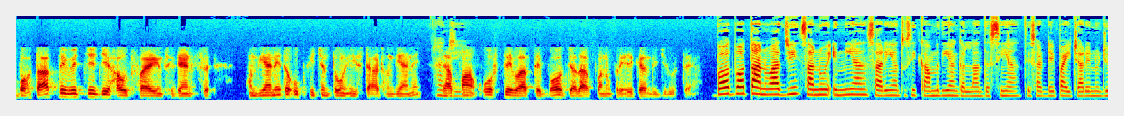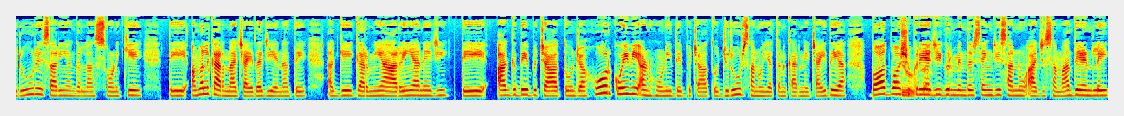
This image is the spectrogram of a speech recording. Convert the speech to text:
ਬਹੁਤਾਤ ਦੇ ਵਿੱਚ ਜੇ ਹਾਊਸ ਫਾਇਰ ਇਨਸੀਡੈਂਟਸ ਹੁੰਦੀਆਂ ਨੇ ਤਾਂ ਉਪ ਕਿਚਨ ਤੋਂ ਹੀ ਸਟਾਰਟ ਹੁੰਦੀਆਂ ਨੇ। ਤੇ। ਆਪਾਂ ਉਸ ਦੇ ਵਾਸਤੇ ਬਹੁਤ ਜ਼ਿਆਦਾ ਆਪਾਂ ਨੂੰ ਪਰਹੇਜ਼ ਕਰਨ ਦੀ ਜ਼ਰੂਰਤ ਹੈ। ਬਹੁਤ ਬਹੁਤ ਧੰਨਵਾਦ ਜੀ। ਸਾਨੂੰ ਇੰਨੀਆਂ ਸਾਰੀਆਂ ਤੁਸੀਂ ਕੰਮ ਦੀਆਂ ਗੱਲਾਂ ਦੱਸੀਆਂ ਤੇ ਸਾਡੇ ਭਾਈਚਾਰੇ ਨੂੰ ਜਰੂਰ ਇਹ ਸਾਰੀਆਂ ਗੱਲਾਂ ਸੁਣ ਕੇ ਤੇ ਅਮਲ ਕਰਨਾ ਚਾਹੀਦਾ ਜੀ ਇਹਨਾਂ ਤੇ। ਅੱਗੇ ਗਰਮੀਆਂ ਆ ਰਹੀਆਂ ਨੇ ਜੀ ਤੇ ਅੱਗ ਦੇ ਬਚਾਅ ਤੋਂ ਜਾਂ ਹੋਰ ਕੋਈ ਵੀ ਅਣਹੋਣੀ ਦੇ ਬਚਾਅ ਤੋਂ ਜਰੂਰ ਸਾਨੂੰ ਯਤਨ ਕਰਨੇ ਚਾਹੀਦੇ ਆ। ਬਹੁਤ ਬਹੁਤ ਜ਼ਰੂਰ ਸ਼ੁਕਰੀਆ। ਜੀ ਗੁਰਮਿੰਦਰ ਸਿੰਘ ਜੀ ਸਾਨੂੰ ਅੱਜ ਸਮਾਂ ਦੇਣ ਲਈ।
